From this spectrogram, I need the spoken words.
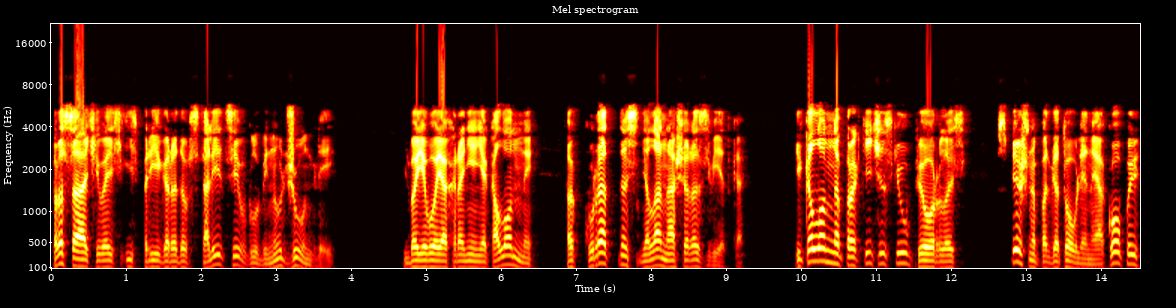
просачиваясь из пригородов столицы в глубину джунглей. Боевое охранение колонны аккуратно сняла наша разведка, и колонна практически уперлась в спешно подготовленные окопы,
